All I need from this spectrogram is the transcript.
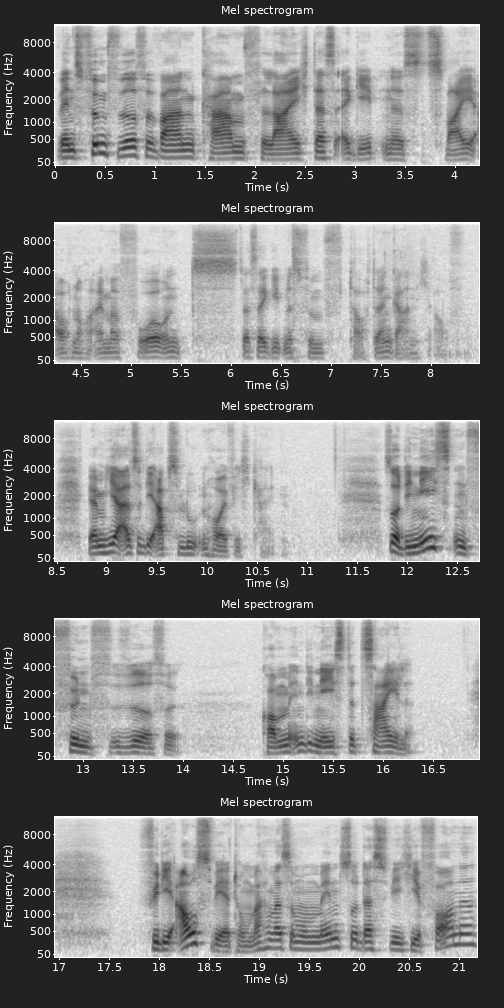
Wenn es 5 Würfe waren, kam vielleicht das Ergebnis 2 auch noch einmal vor und das Ergebnis 5 taucht dann gar nicht auf. Wir haben hier also die absoluten Häufigkeiten. So, die nächsten 5 Würfe kommen in die nächste Zeile. Für die Auswertung machen wir es im Moment so, dass wir hier vorne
